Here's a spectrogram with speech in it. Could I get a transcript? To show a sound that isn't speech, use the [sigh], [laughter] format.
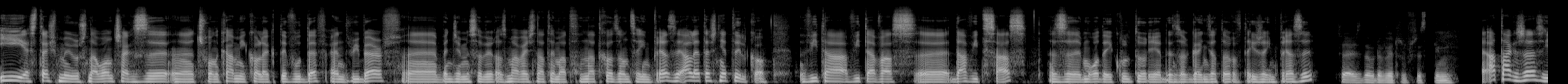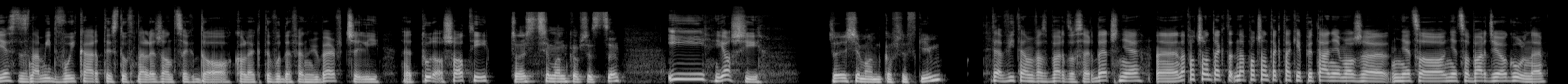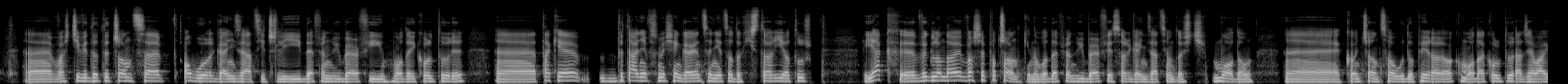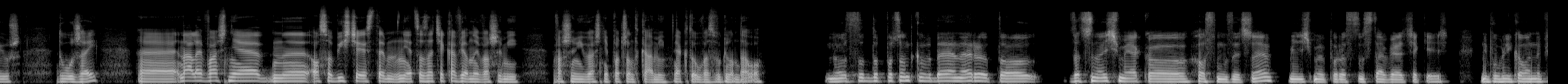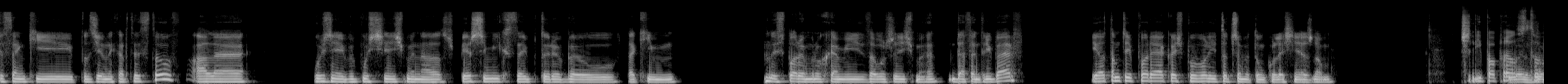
I jesteśmy już na łączach z e, członkami kolektywu Death and Rebirth. E, będziemy sobie rozmawiać na temat nadchodzącej imprezy, ale też nie tylko. Wita, wita Was e, Dawid Sas z Młodej Kultury, jeden z organizatorów tejże imprezy. Cześć, dobry wieczór wszystkim. A także jest z nami dwójka artystów należących do kolektywu Death and Rebirth, czyli Turo Shoti. Cześć, siemanko wszyscy. I Yoshi. Cześć, siemanko wszystkim. Witam Was bardzo serdecznie. E, na początek, na początek takie pytanie może nieco, nieco bardziej ogólne, e, właściwie dotyczące obu organizacji, czyli Death and Rebirth i Młodej Kultury. E, takie pytanie w sumie sięgające nieco do historii. Otóż jak wyglądały Wasze początki? No bo Death and Rebirth jest organizacją dość młodą, kończącą dopiero rok. Młoda Kultura działa już dłużej. No ale właśnie osobiście jestem nieco zaciekawiony waszymi, waszymi właśnie początkami. Jak to u Was wyglądało? No co do początków DNR-u to zaczynaliśmy jako host muzyczny. Mieliśmy po prostu stawiać jakieś niepublikowane piosenki podziemnych artystów, ale później wypuściliśmy nasz pierwszy mixtape, który był takim dość sporym ruchem i założyliśmy Death and Rebirth. I od tamtej pory jakoś powoli toczymy tą kulę śnieżną. Czyli po prostu...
